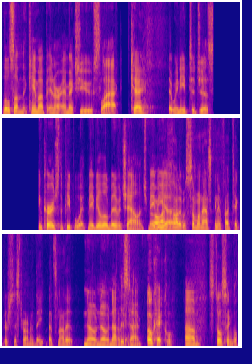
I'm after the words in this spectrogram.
little something that came up in our MXU Slack Okay. that we need to just encourage the people with. Maybe a little bit of a challenge. Maybe oh, I uh, thought it was someone asking if I'd take their sister on a date. That's not it. no, no, not this time. Okay, cool. Um, Still single.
